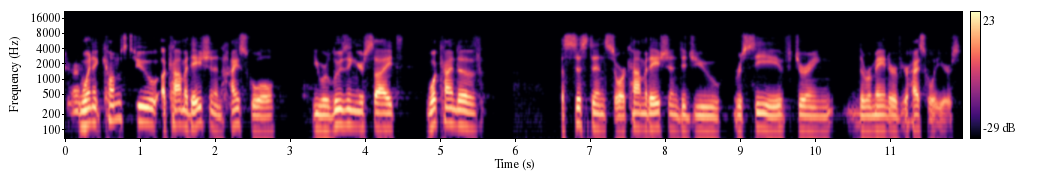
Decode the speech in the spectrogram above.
sure. when it comes to accommodation in high school you were losing your sight what kind of assistance or accommodation did you receive during the remainder of your high school years?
